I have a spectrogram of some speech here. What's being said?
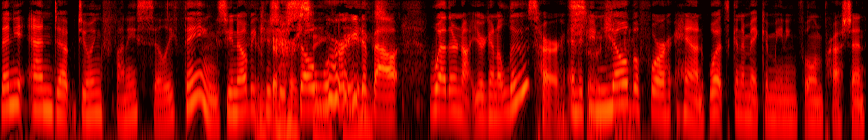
then you end up doing funny, silly things, you know, because you're so worried things. about whether or not you're going to lose her. and if so you know true. beforehand what's going to make a meaningful impression,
